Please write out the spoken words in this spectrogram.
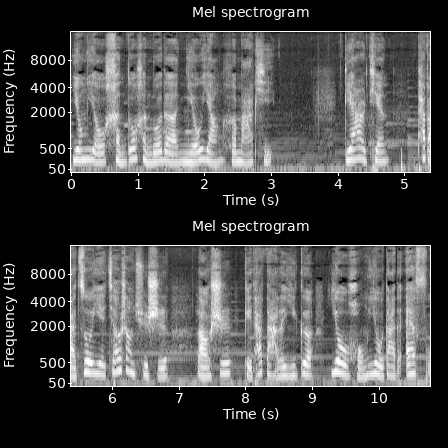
拥有很多很多的牛羊和马匹。第二天，他把作业交上去时，老师给他打了一个又红又大的 F，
